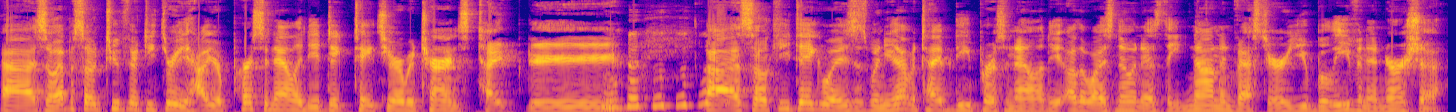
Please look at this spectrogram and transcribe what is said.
Uh, so episode 253, how your personality dictates your returns, type D. uh, so key takeaways is when you have a type D personality, otherwise known as the non-investor, you believe in inertia.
